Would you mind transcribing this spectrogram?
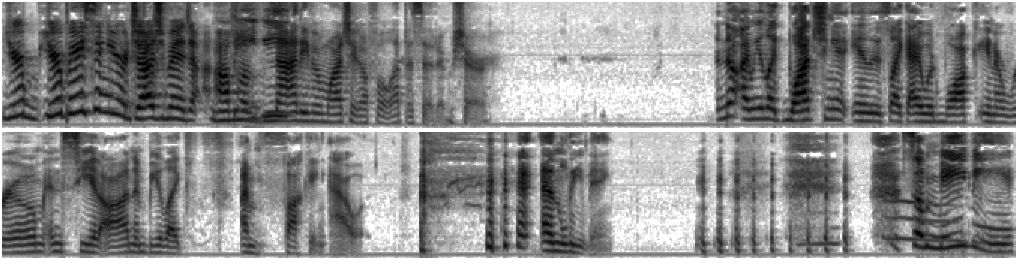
You're you're basing your judgment off of not even watching a full episode. I'm sure. No, I mean like watching it and it's like I would walk in a room and see it on and be like, I'm fucking out and leaving. so maybe,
